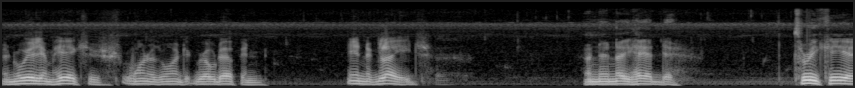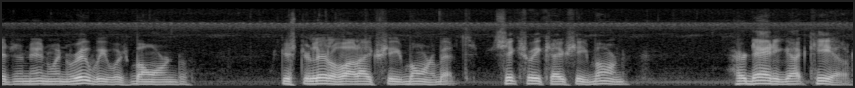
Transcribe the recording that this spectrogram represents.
And William Hicks is one of the ones that growed up in in the Glades. And then they had uh, three kids, and then when Ruby was born, just a little while after she was born, about six weeks after she was born, her daddy got killed.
